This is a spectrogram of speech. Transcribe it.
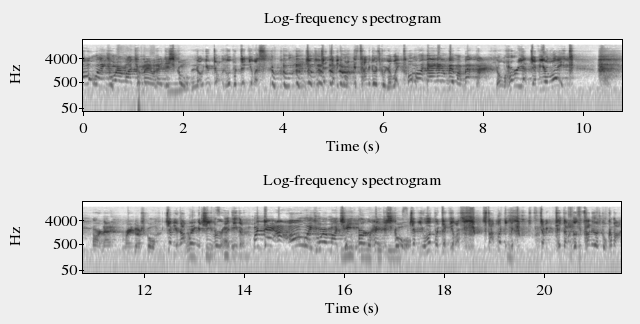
always wear my tomato head to school. No, you don't. You look ridiculous. Je- Jeffy, come on. It's time to go to school. You're late. Hold on, Daddy, I gotta get my backpack. Yo, hurry up, Jeffy. You're late. All right, Daddy, I'm ready to go to school. Jeffy, you're not wearing your cheeseburger head either. But Daddy, cheeseburger head to school. Jeffy, you look ridiculous. Stop licking me. Jeffy, take that. Look, it's time to go to school. Come on.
